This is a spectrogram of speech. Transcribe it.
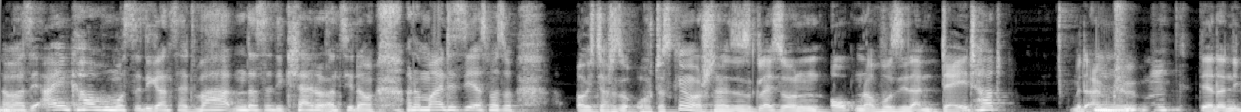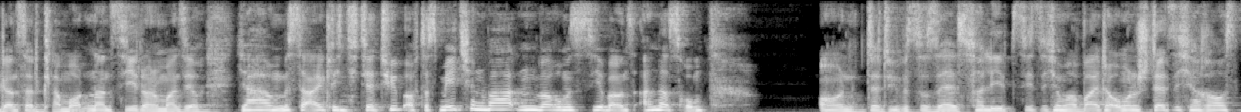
Da war sie einkaufen, musste die ganze Zeit warten, dass er die Kleidung anzieht. Und dann meinte sie erstmal so, oh, ich dachte so, oh, das ging aber schnell. Das ist gleich so ein Opener, wo sie dann ein Date hat mit einem mhm. Typen, der dann die ganze Zeit Klamotten anzieht und dann meint sie auch, ja, müsste eigentlich nicht der Typ auf das Mädchen warten? Warum ist es hier bei uns andersrum? Und der Typ ist so selbstverliebt, zieht sich immer weiter um und stellt sich heraus,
